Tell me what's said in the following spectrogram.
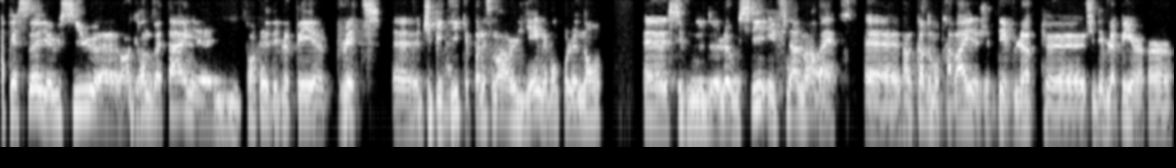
Après ça, il y a aussi eu euh, en Grande-Bretagne, euh, ils sont en train de développer euh, Brit GPT, qui n'a pas nécessairement un lien, mais bon, pour le nom, c'est venu de là aussi. Et finalement, ben, dans le cadre de mon travail, je développe, j'ai développé un, un,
